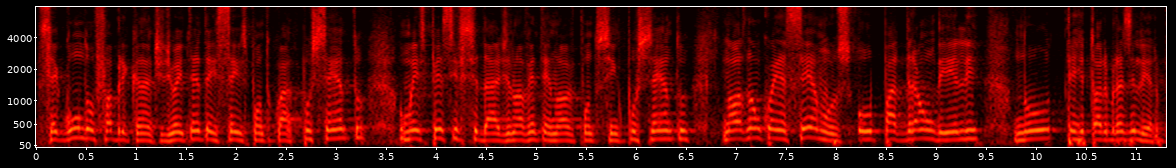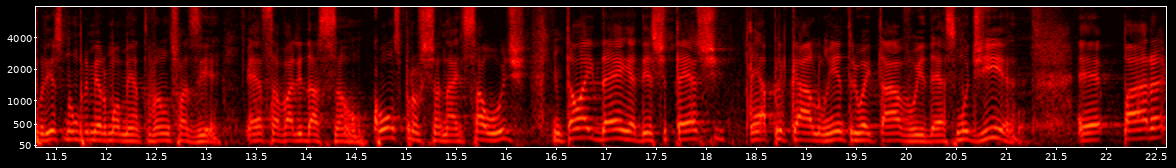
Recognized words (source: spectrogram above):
segundo o fabricante, de 86,4%, uma especificidade de 99,5%. Nós não conhecemos o padrão dele no território brasileiro. Por isso, num primeiro momento, vamos fazer essa validação com os profissionais de saúde. Então, a ideia deste teste é aplicá-lo entre o oitavo e décimo dia é, para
